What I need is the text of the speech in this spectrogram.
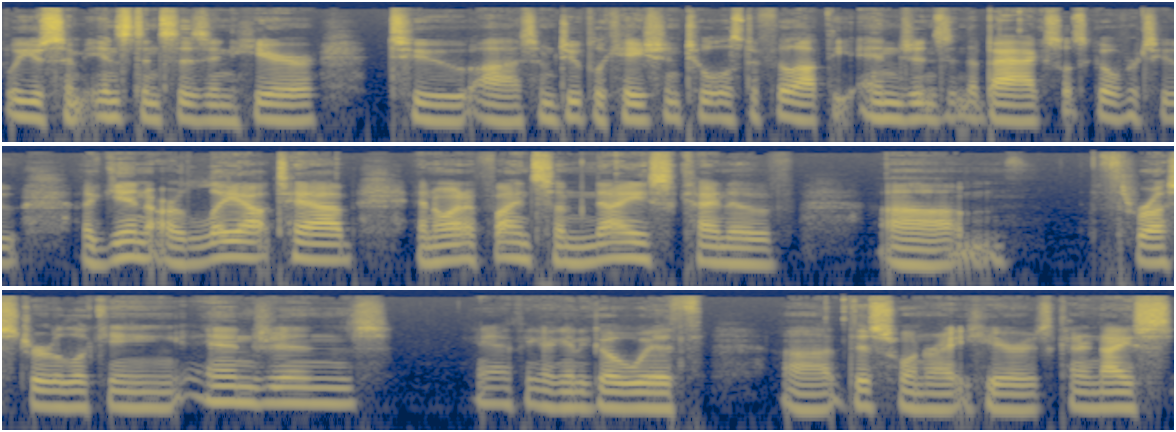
we'll use some instances in here to uh, some duplication tools to fill out the engines in the back. So let's go over to, again, our layout tab, and I want to find some nice kind of, um, thruster looking engines. Yeah, I think I'm going to go with uh, this one right here. It's kind of nice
